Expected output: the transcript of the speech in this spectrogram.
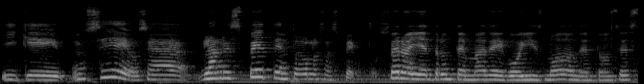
y que, no sé, o sea, la respete en todos los aspectos. Pero ahí entra un tema de egoísmo donde entonces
